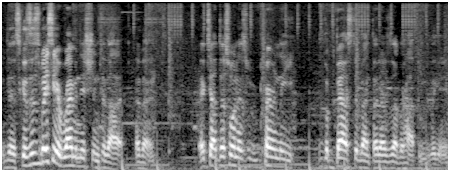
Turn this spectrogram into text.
this. Because this is basically a reminiscence to that event. Except this one is apparently the best event that has ever happened to the game.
